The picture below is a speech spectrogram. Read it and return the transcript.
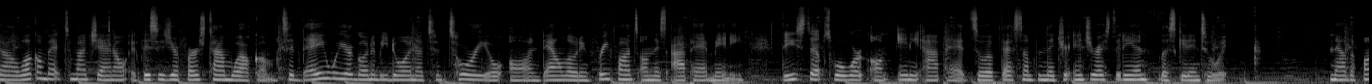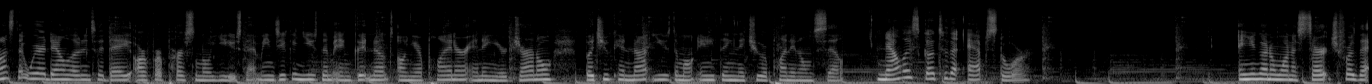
y'all, welcome back to my channel. If this is your first time, welcome. Today we are going to be doing a tutorial on downloading free fonts on this iPad mini. These steps will work on any iPad, so if that's something that you're interested in, let's get into it. Now the fonts that we are downloading today are for personal use. That means you can use them in GoodNotes on your planner and in your journal, but you cannot use them on anything that you are planning on selling. Now let's go to the App Store. And you're going to want to search for the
